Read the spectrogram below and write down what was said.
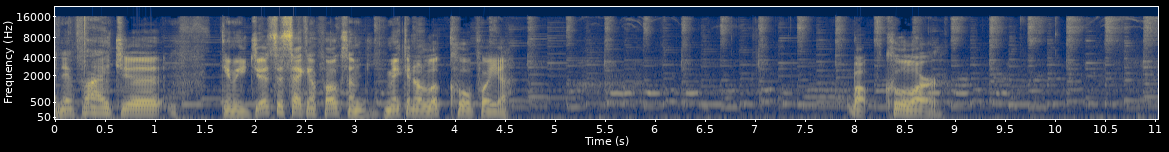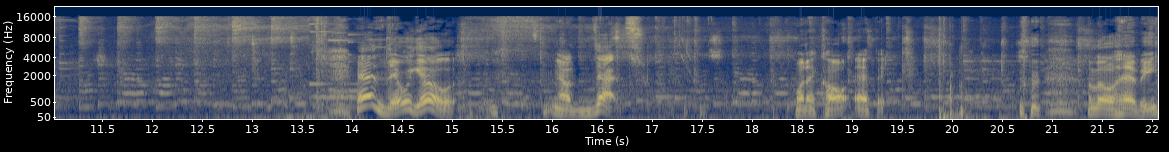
And if I just... Give me just a second, folks. I'm making her look cool for you. Well, cooler. And there we go. Now that's what I call epic. a little heavy,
